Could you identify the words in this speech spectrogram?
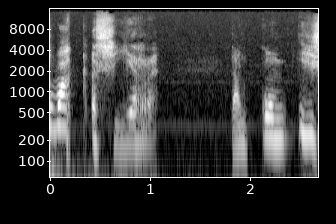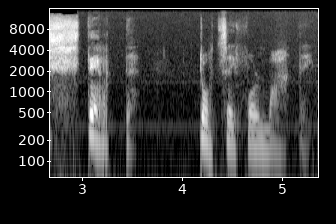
swak is, Here, dan kom u sterkte tot sy volmaaktheid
